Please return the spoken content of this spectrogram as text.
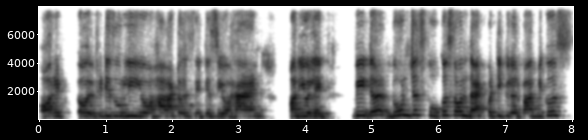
or it, or if it is only your heart, or if it is your hand or your leg, we do, don't just focus on that particular part because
